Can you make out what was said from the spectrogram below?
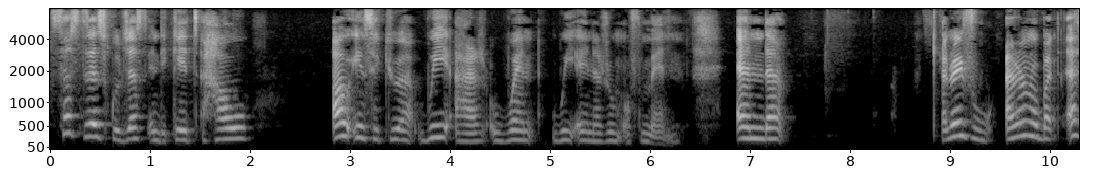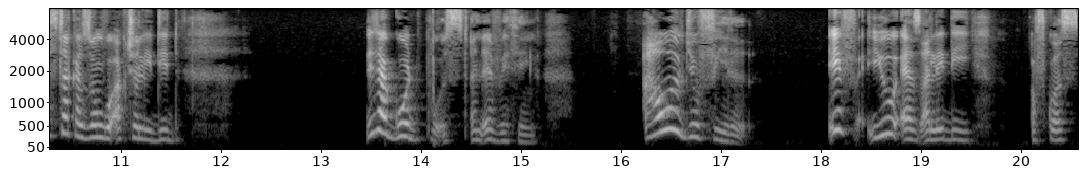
such threads could just indicate how how insecure we are when we are in a room of men and uh, I don't know if I don't know, but Esther Kazungu actually did did a good post and everything. How would you feel if you, as a lady, of course,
